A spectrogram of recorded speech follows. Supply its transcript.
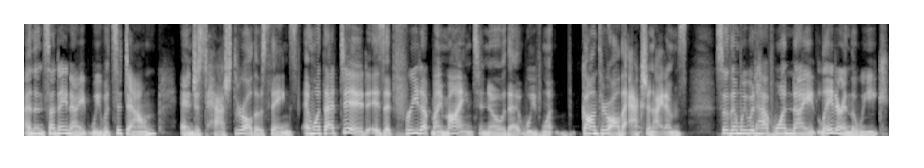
And then Sunday night, we would sit down and just hash through all those things. And what that did is it freed up my mind to know that we've went, gone through all the action items. So then we would have one night later in the week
